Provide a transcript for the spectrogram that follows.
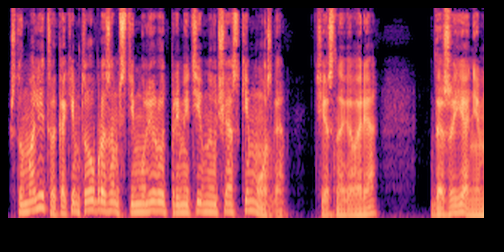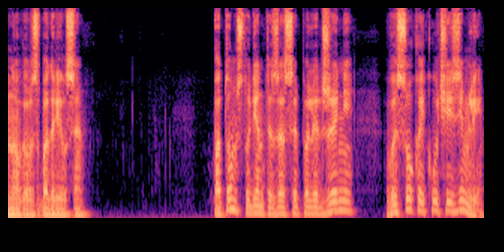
что молитвы каким-то образом стимулируют примитивные участки мозга. Честно говоря, даже я немного взбодрился. Потом студенты засыпали Дженни высокой кучей земли.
